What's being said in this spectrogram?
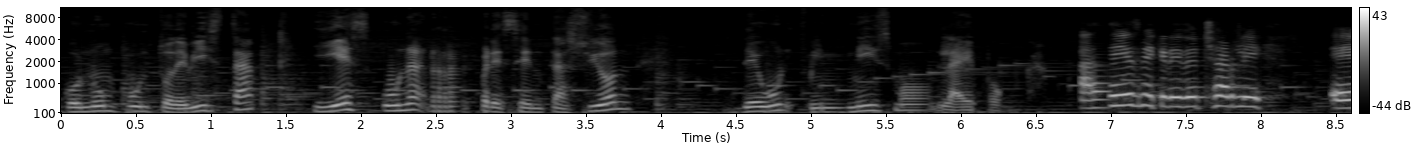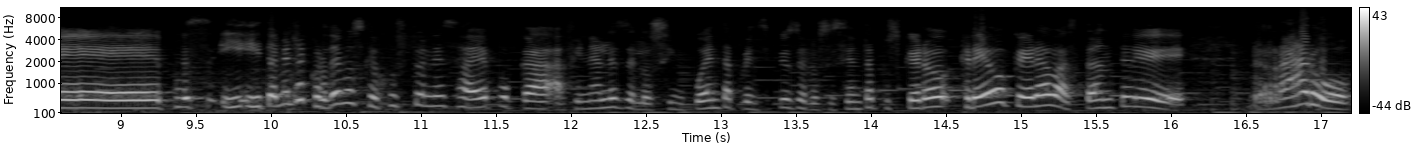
con un punto de vista y es una representación de un feminismo la época. Así es, mi querido Charlie. Eh, pues, y, también recordemos que justo en esa época, a finales de los 50, principios de los 60, pues creo, creo que era bastante raro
